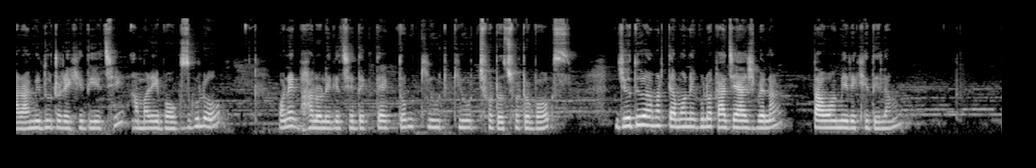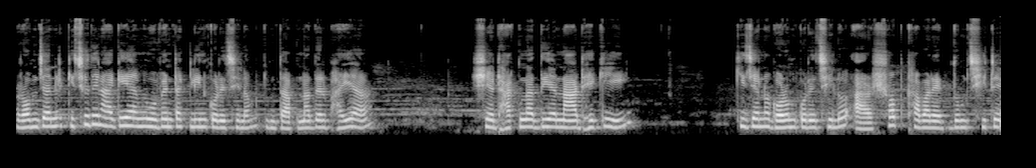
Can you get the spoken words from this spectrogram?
আর আমি দুটো রেখে দিয়েছি। আমার এই বক্সগুলো অনেক ভালো লেগেছে দেখতে, একদম কিউট কিউট ছোট ছোট বক্স যদিও আমার তেমন এগুলো কাজে আসবে না, তাও আমি রেখে দিলাম। রমজানের কিছুদিন আগে আমি ওভেনটা ক্লিন করেছিলাম, কিন্তু আপনাদের ভাইয়া সে ঢাকনা দিয়ে না ঢেকেই কি যেন গরম করেছিল আর সব খাবার একদম ছিটে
